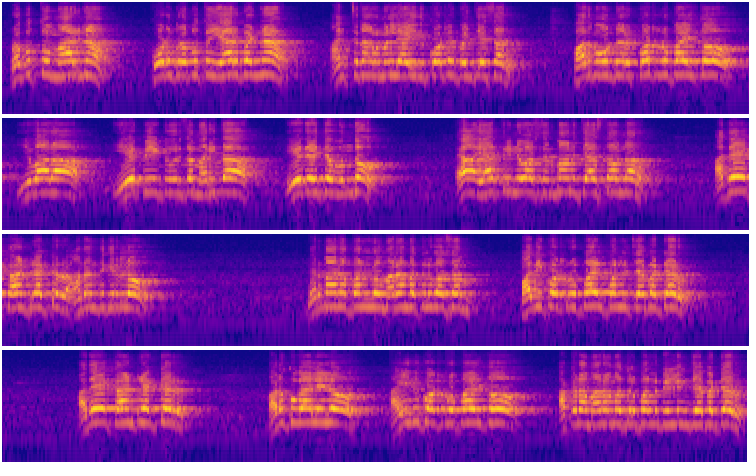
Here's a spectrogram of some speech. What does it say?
ప్రభుత్వం మారిన కోడం ప్రభుత్వం ఏర్పడిన అంచనాలు మళ్ళీ ఐదు కోట్లు పెంచేశారు. పదమూడున్నర కోట్ల రూపాయలతో ఇవాళ ఏపీ టూరిజం హరిత ఏదైతే ఉందో ఆ యాత్రి నివాస్ నిర్మాణం చేస్తూ ఉన్నారు. అదే కాంట్రాక్టర్ అనంతగిరిలో నిర్మాణ పనులు మరమ్మతుల కోసం పది కోట్ల రూపాయల పనులు చేపట్టారు. అదే కాంట్రాక్టర్ అరకు వ్యాలీలో ఐదు కోట్ల రూపాయలతో అక్కడ మరమ్మతుల పనులు బిల్డింగ్ చేపట్టారు.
